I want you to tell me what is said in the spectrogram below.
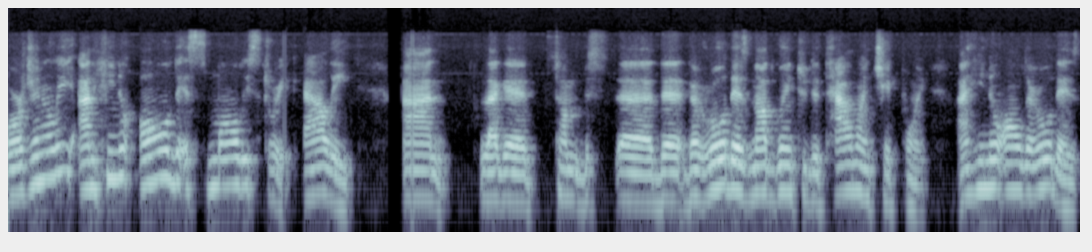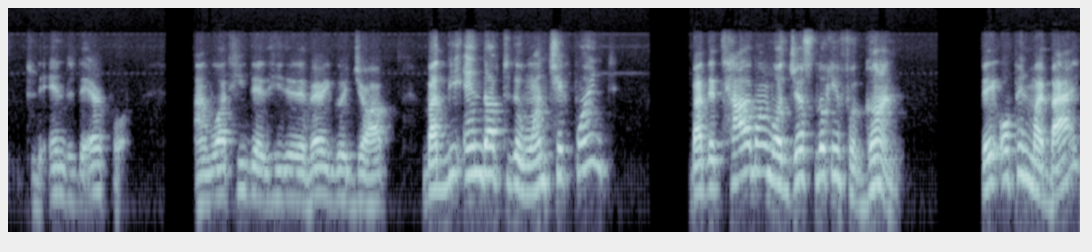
originally and he knew all the small street alley and like a, uh, some uh, the the road is not going to the Taliban checkpoint and he knew all the road is to the end of the airport. And what he did he did a very good job. But we end up to the one checkpoint. But the Taliban was just looking for gun. They opened my bag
